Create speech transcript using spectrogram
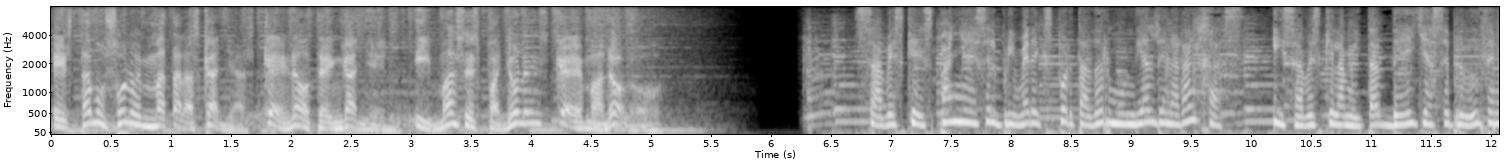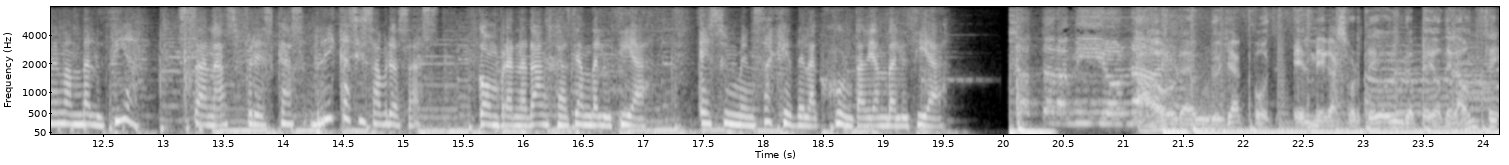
Estamos solo en Matalascañas, que no te engañen. Y más españoles que Manolo. ¿Sabes que España es el primer exportador mundial de naranjas? ¿Y sabes que la mitad de ellas se producen en Andalucía? Sanas, frescas, ricas y sabrosas. Compra naranjas de Andalucía. Es un mensaje de la Junta de Andalucía. Ahora Eurojackpot, el mega sorteo europeo de la 11,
